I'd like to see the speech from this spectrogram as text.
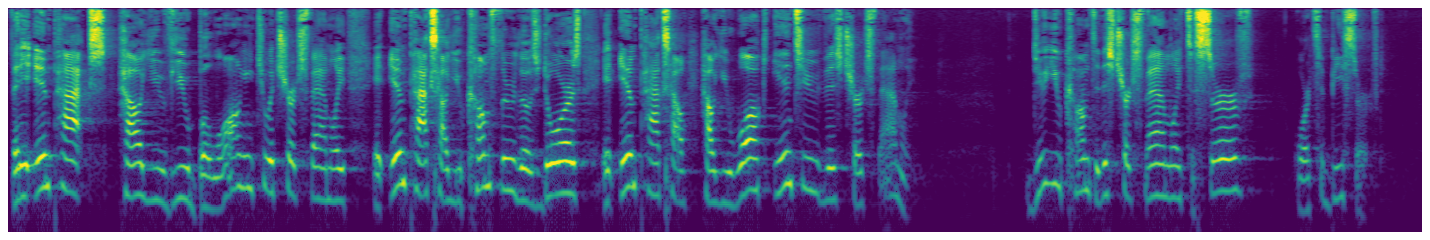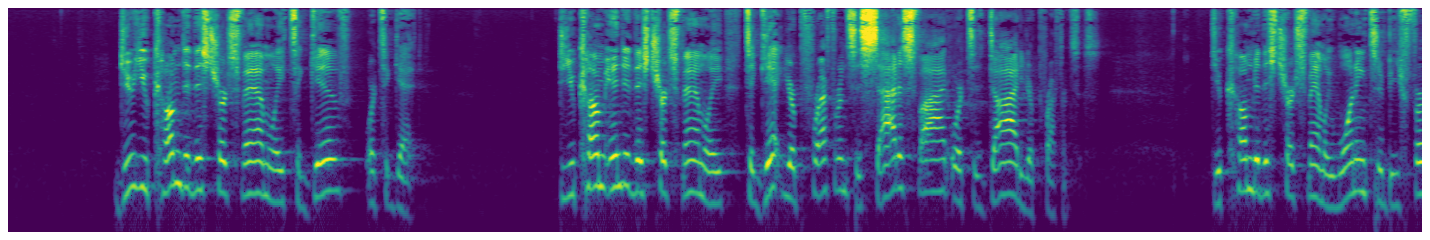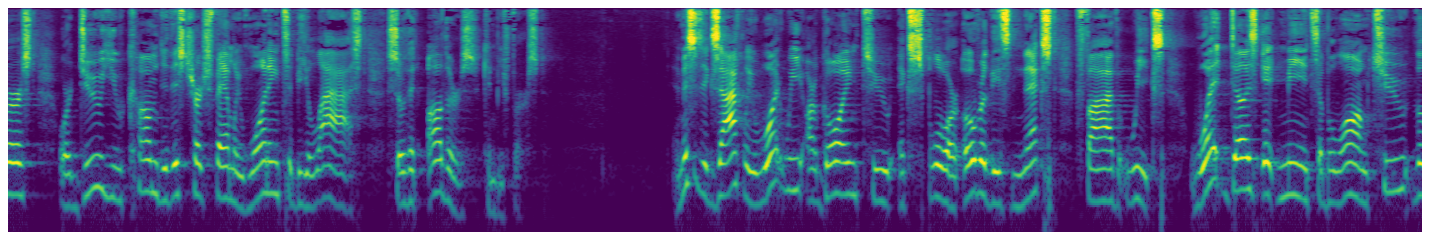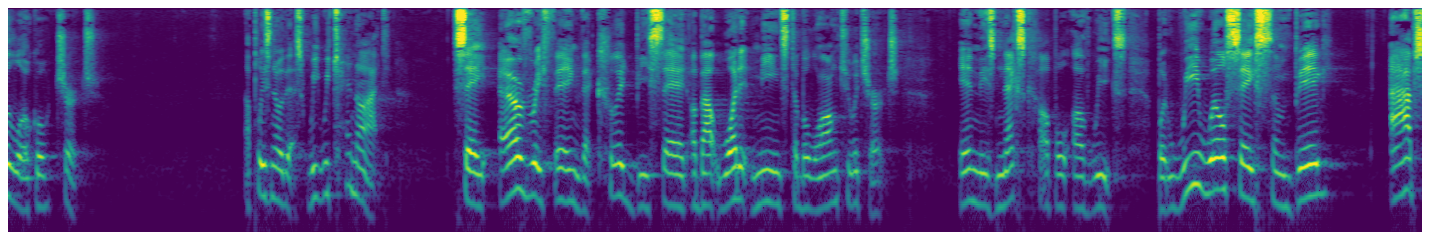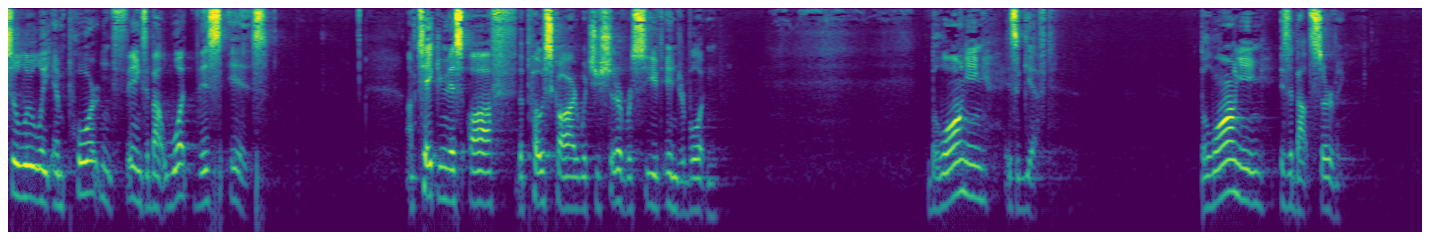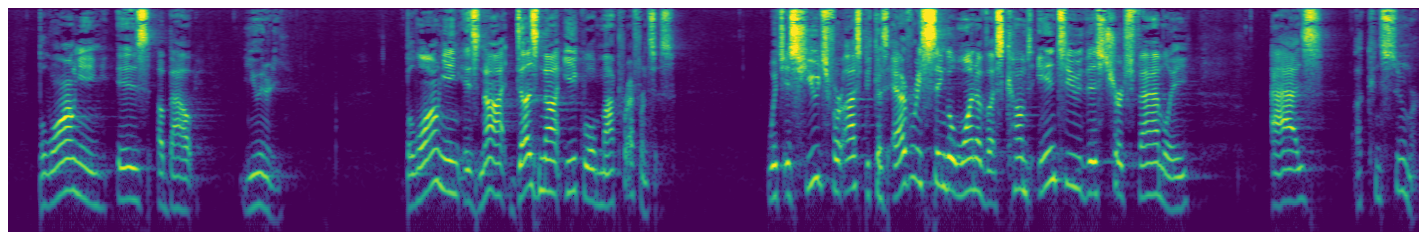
That it impacts how you view belonging to a church family. It impacts how you come through those doors. It impacts how, how you walk into this church family. Do you come to this church family to serve or to be served? Do you come to this church family to give or to get? Do you come into this church family to get your preferences satisfied or to die to your preferences? Do you come to this church family wanting to be first, or do you come to this church family wanting to be last so that others can be first? And this is exactly what we are going to explore over these next five weeks. What does it mean to belong to the local church? Now, please know this we, we cannot say everything that could be said about what it means to belong to a church in these next couple of weeks. But we will say some big, absolutely important things about what this is. I'm taking this off the postcard, which you should have received in your bulletin. Belonging is a gift. Belonging is about serving. Belonging is about unity. Belonging is not, does not equal my preferences, which is huge for us because every single one of us comes into this church family as a consumer.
